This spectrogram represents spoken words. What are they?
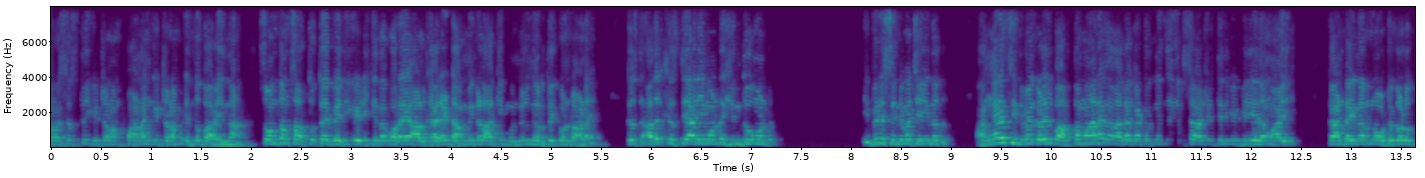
പ്രശസ്തി കിട്ടണം പണം കിട്ടണം എന്ന് പറയുന്ന സ്വന്തം സത്വത്തെ ബലികഴിക്കുന്ന കുറെ ആൾക്കാരെ ഡമ്മികളാക്കി മുന്നിൽ നിർത്തിക്കൊണ്ടാണ് അത് ക്രിസ്ത്യാനിയുമുണ്ട് ഹിന്ദുവുമുണ്ട് ഇവർ സിനിമ ചെയ്യുന്നത്. അങ്ങനെ സിനിമകളിൽ വർത്തമാന കാലഘട്ടത്തിന്റെ നേർസാക്ഷ്യത്തിന് വിപരീതമായി കണ്ടെയ്നർ നോട്ടുകളും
